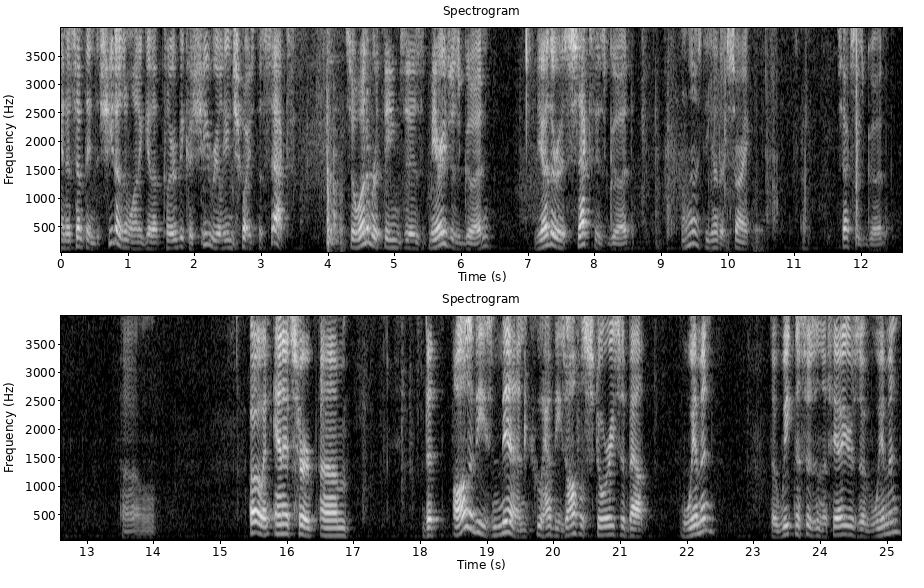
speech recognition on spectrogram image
And it's something that she doesn't want to give up clear because she really enjoys the sex. So one of her themes is marriage is good, the other is sex is good. What was the other? Sorry. Sex is good. Um, oh, and, and it's her. Um, that all of these men who have these awful stories about women, the weaknesses and the failures of women,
